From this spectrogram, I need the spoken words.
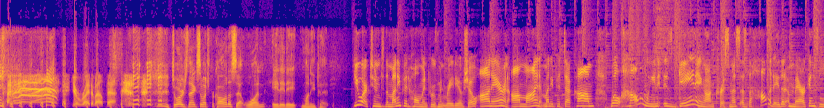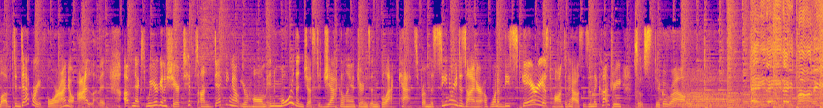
You're right about that. George, thanks so much for calling us at one eight eight eight Money Pit. You are tuned to the Money Pit Home Improvement Radio Show on air and online at moneypit.com. Well, Halloween is gaining on Christmas as the holiday that Americans love to decorate for. I know I love it. Up next, we are going to share tips on decking out your home in more than just jack o' lanterns and black cats from the scenery designer of one of the scariest haunted houses in the country. So stick around. 888 Money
